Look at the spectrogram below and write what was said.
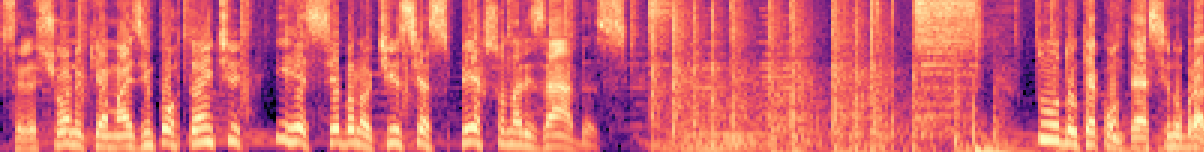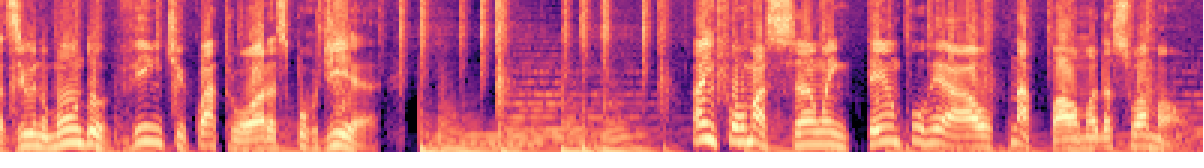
Selecione o que é mais importante e receba notícias personalizadas. Tudo o que acontece no Brasil e no mundo 24 horas por dia. A informação em tempo real na palma da sua mão.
